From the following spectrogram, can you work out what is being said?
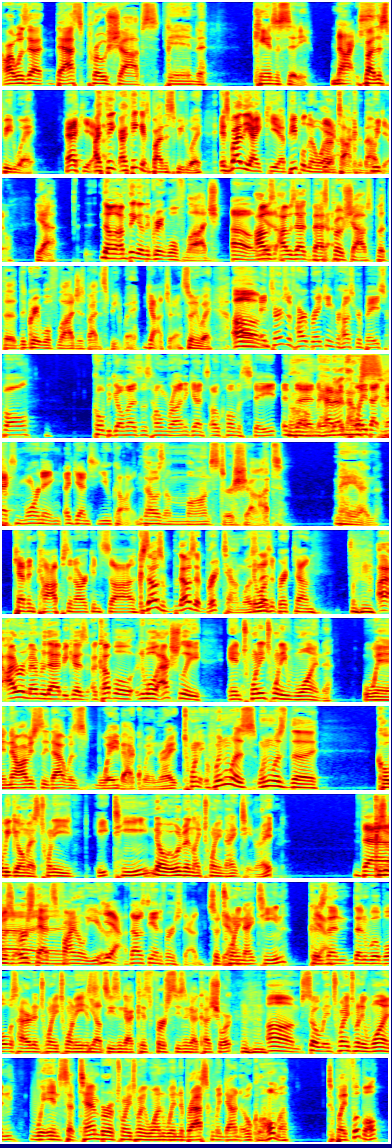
I was at Bass Pro Shops in Kansas City Nice. by the Speedway. Heck yeah. I think I think it's by the Speedway. It's by the IKEA. People know what Yeah, I'm talking about. We do. Yeah. No, I'm thinking of the Great Wolf Lodge. Oh, I was yeah. I was at the Bass Pro Shops, but the, the Great Wolf Lodge is by the Speedway. Gotcha. So anyway, Um, um, in terms of heartbreaking for Husker baseball, Colby Gomez's home run against Oklahoma State, and Oh, then man, having that- to that play was- that next morning against UConn. that was a monster shot, man. Kevin Kopps in Arkansas. Because that was that was at Bricktown, wasn't it? was at Bricktown. I, I remember that because a couple. Well, actually, in 2021, when now obviously that was way back when, right? 20. When was when was the Colby Gomez 2018? No, it would have been like 2019, right? That Because it was Erstad's final year. Yeah, that was the end of Erstad. So Yeah. 2019, because Yeah. then then Will Bolt was hired in 2020. His Yep. season got his first season got cut short. Um, so in 2021, in September of 2021, when Nebraska went down to Oklahoma to play football,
